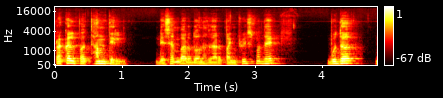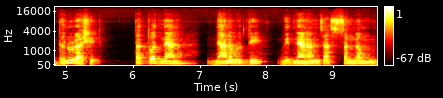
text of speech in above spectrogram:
प्रकल्प थांबतील. डिसेंबर दोन हजार पंचवीसमध्ये बुध धनुराशीत तत्त्वज्ञान ज्ञानवृद्धी विज्ञानांचा संगम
